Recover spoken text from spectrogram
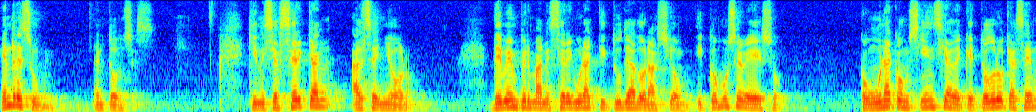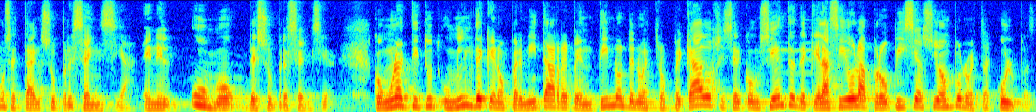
En resumen, entonces, quienes se acercan al Señor deben permanecer en una actitud de adoración. ¿Y cómo se ve eso? Con una conciencia de que todo lo que hacemos está en su presencia, en el humo de su presencia. Con una actitud humilde que nos permita arrepentirnos de nuestros pecados y ser conscientes de que Él ha sido la propiciación por nuestras culpas.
